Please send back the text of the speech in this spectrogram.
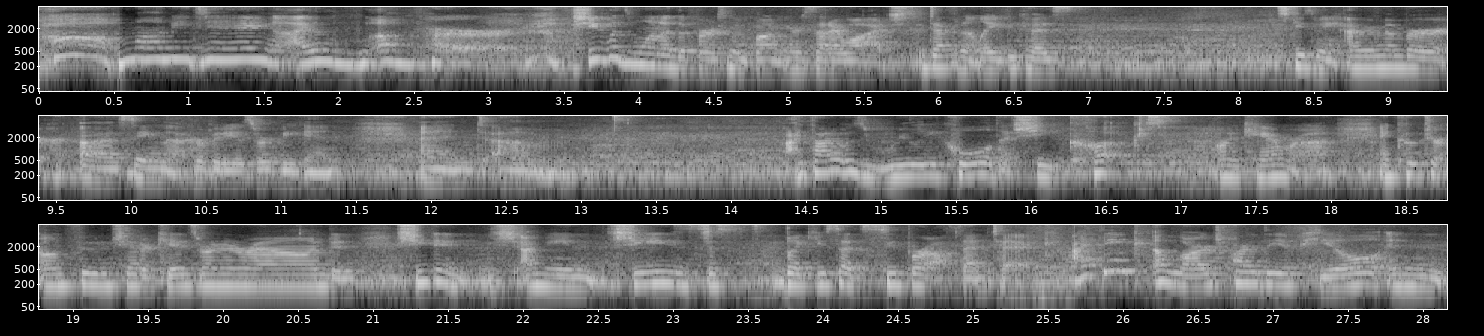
Mommy Dang, I love her. She was one of the first mukbangers that I watched, definitely because. Excuse me. I remember uh, seeing that her videos were vegan, and um, I thought it was really cool that she cooked on camera and cooked her own food, and she had her kids running around, and she didn't. I mean, she's just like you said, super authentic. I think a large part of the appeal in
